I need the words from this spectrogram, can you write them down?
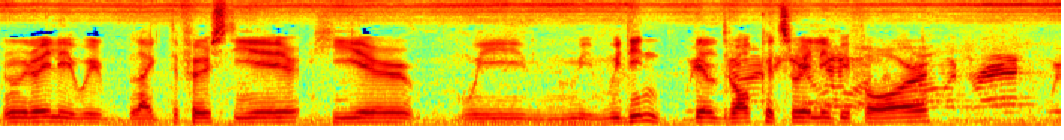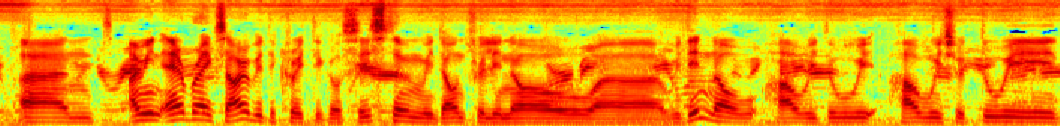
really we like the first year here we, we, we didn't build rockets really before and I mean air brakes are a bit a critical system we don't really know uh, we didn't know how we do it how we should do it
